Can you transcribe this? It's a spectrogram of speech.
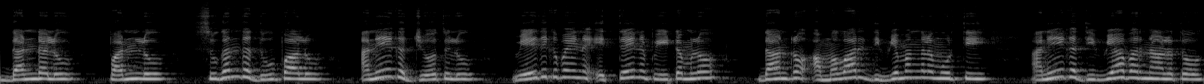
దండలు పండ్లు సుగంధ ధూపాలు అనేక జ్యోతులు వేదికపైన ఎత్తైన పీఠంలో దాంట్లో అమ్మవారి దివ్యమంగళమూర్తి అనేక దివ్యాభరణాలతో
